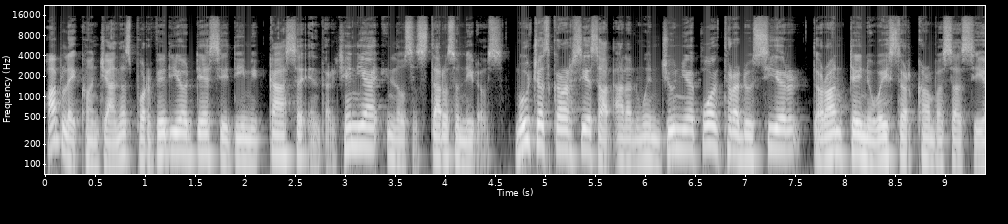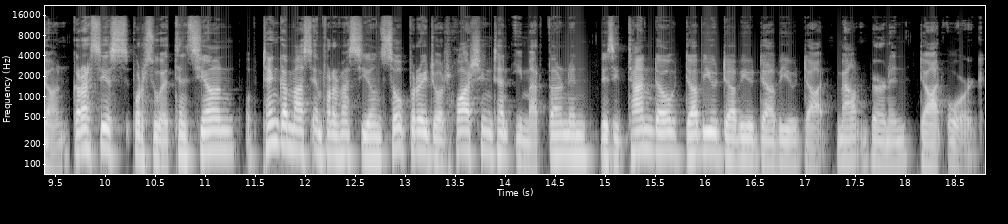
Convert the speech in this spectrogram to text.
Hablé con Janes por video desde mi casa en Virginia, en los Estados Unidos. Muchas gracias a Alan Wynne Jr. por traducir durante nuestra conversación. Gracias por su atención. Obtenga más información sobre George Washington y Mount Vernon visitando www.mountvernon.org.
